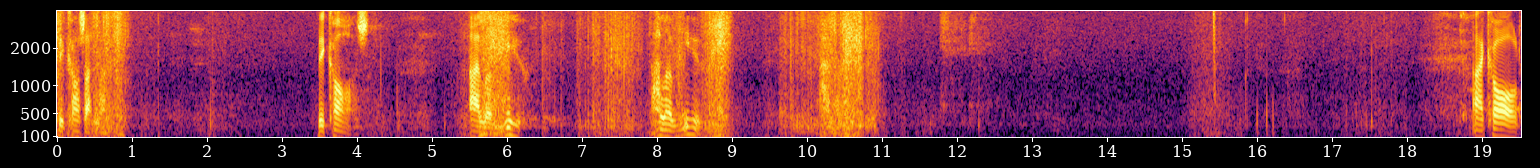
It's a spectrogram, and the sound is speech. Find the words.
because I love you. Because I love you. I love you. I love you. I called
